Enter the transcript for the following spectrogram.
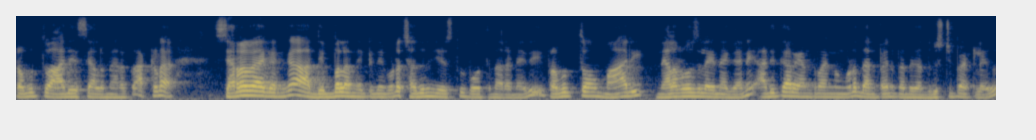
ప్రభుత్వ ఆదేశాల మేరకు. అక్కడ శరవేగంగా ఆ దెబ్బలన్నింటినీ కూడా చదును చేస్తూ పోతున్నారు అనేది ప్రభుత్వం మారి నెల రోజులైనా కానీ అధికార యంత్రాంగం కూడా దానిపైన పెద్దగా దృష్టి పెట్టలేదు.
